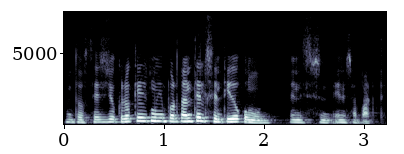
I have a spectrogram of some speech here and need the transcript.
Entonces yo creo que es muy importante el sentido común en, en esa parte.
